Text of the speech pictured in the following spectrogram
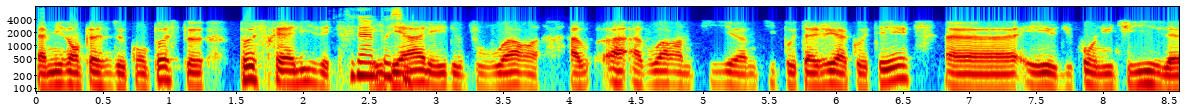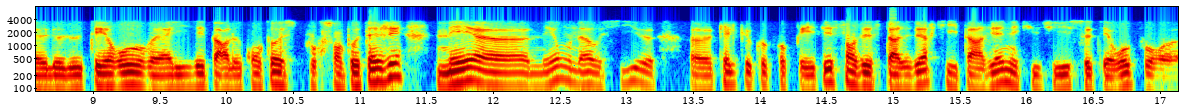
la mise en place de compost peut se réaliser. L'idéal est de pouvoir avoir un petit un petit potager à côté et du coup on utilise le, terreau réalisé par le compost pour son potager, mais euh, mais on a aussi euh, euh, quelques copropriétés sans espace vert qui y parviennent et qui utilisent ce terreau pour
